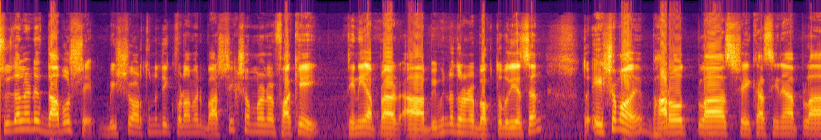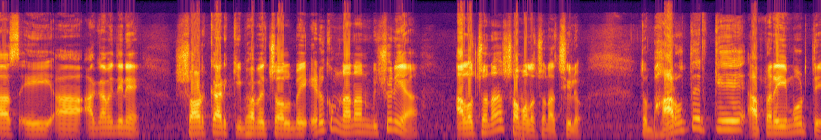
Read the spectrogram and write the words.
সুইজারল্যান্ডের দাবসে বিশ্ব অর্থনৈতিক ফোরামের বার্ষিক সম্মেলনের ফাঁকেই তিনি আপনার বিভিন্ন ধরনের বক্তব্য দিয়েছেন। তো এই সময় ভারত প্লাস শেখ হাসিনা প্লাস এই আগামী দিনে সরকার কীভাবে চলবে এরকম নানান বিষয় নিয়ে আলোচনা, সমালোচনা ছিল। তো ভারতেরকে আপনার এই মুহূর্তে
